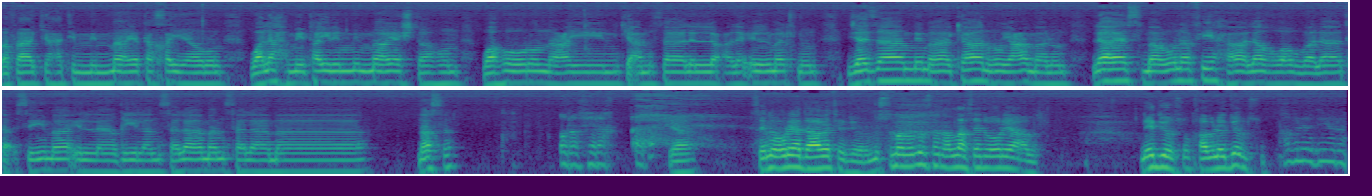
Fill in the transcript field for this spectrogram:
وَفَاكِهَةٍ مِّمَّا يَتَخَيَّرُونَ. وَلَحْمِ طَيْرٍ مِّمَّا يَشْتَهُونَ. وَحُورٌ عَيْنٌ كَأَمْثَالِ اللُّؤْلُؤِ الْمَكْنُونِ. جَزَاءً بِمَا كَانُوا يَعْمَلُونَ. لَا يَسْمَعُونَ فِيهَا لَغْوًا وَلَا تَأْثِيمًا إِلَّا قِيلًا سَلَامًا سَلَامًا. Nasıl? Ora ferah. Ya seni oraya davet ediyorum. Müslüman olursan Allah seni oraya alır. Ne diyorsun? Kabul ediyor musun? Kabul ediyorum.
